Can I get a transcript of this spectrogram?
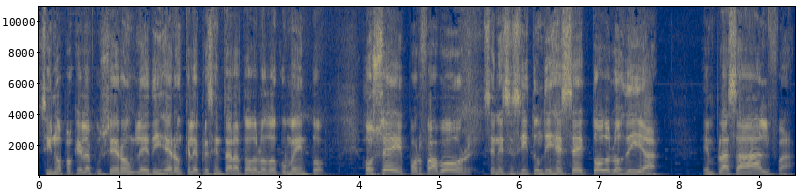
sino porque le pusieron, le dijeron que le presentara todos los documentos. José, por favor, se necesita un DGC todos los días en Plaza Alfa.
